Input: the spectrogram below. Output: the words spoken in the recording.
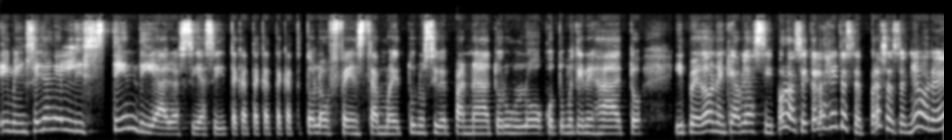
y me enseñan el listín diario, así, así, taca, taca, taca, toda la ofensa, tú no sirves para nada, tú eres un loco, tú me tienes harto, y perdonen que hable así, pero así que la gente se expresa, señores,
